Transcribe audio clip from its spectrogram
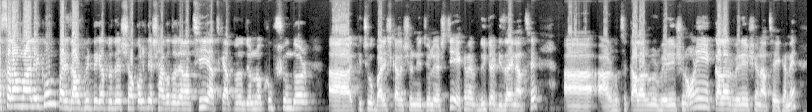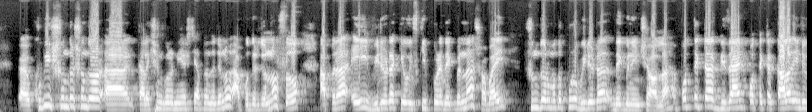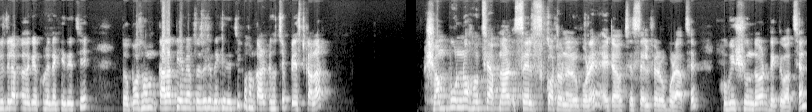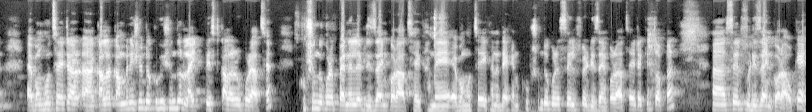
আসসালামু আলাইকুম, পারিজ আউটফিট থেকে আপনাদের সকলকে স্বাগত জানাচ্ছি। আজকে আপনাদের জন্য খুব সুন্দর কিছু বারিশ কালেকশন নিয়ে চলে আসছি। এখানে দুইটা ডিজাইন আছে আর হচ্ছে কালার ভেরিয়েশন অনেক কালার ভেরিয়েশন আছে এখানে। খুবই সুন্দর সুন্দর কালেকশনগুলো নিয়ে এসেছি আপনাদের জন্য, আপুদের জন্য। সো আপনারা এই ভিডিওটা কেউ স্কিপ করে দেখবেন না। সবাই সুন্দর মতো পুরো ভিডিওটা দেখবেন ইনশাআল্লাহ। প্রত্যেকটা ডিজাইন, প্রত্যেকটা কালার ইন্ডিভিজুয়ালি আপনাদেরকে খুলে দেখিয়ে দিচ্ছি। তো প্রথম কালারটি আমি আপনাদেরকে দেখিয়ে দিচ্ছি। প্রথম কালারটি হচ্ছে পেস্ট কালার সম্পূর্ণ হচ্ছে আপনার সেলফ কটনের উপরে, এটা হচ্ছে সেলফের উপরে আছে, খুবই সুন্দর দেখতে পাচ্ছেন, এবং হচ্ছে এটার কালার কম্বিনেশনটা খুবই সুন্দর লাইট পেস্ট কালার উপরে আছে, খুব সুন্দর করে প্যানেলের ডিজাইন করা আছে এখানে, এবং হচ্ছে এখানে দেখেন খুব সুন্দর করে সেলফের ডিজাইন করা আছে, এটা কিন্তু আপনার সেলফ ডিজাইন করা ওকে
